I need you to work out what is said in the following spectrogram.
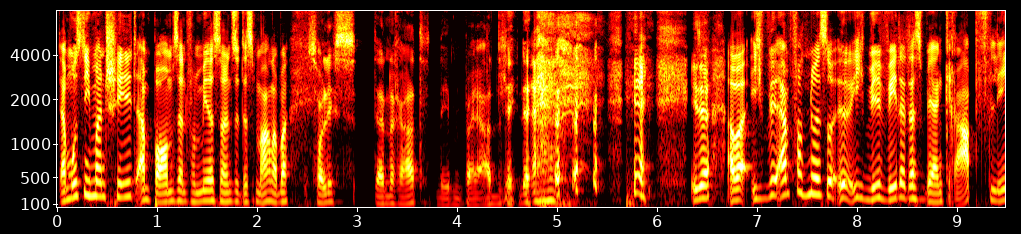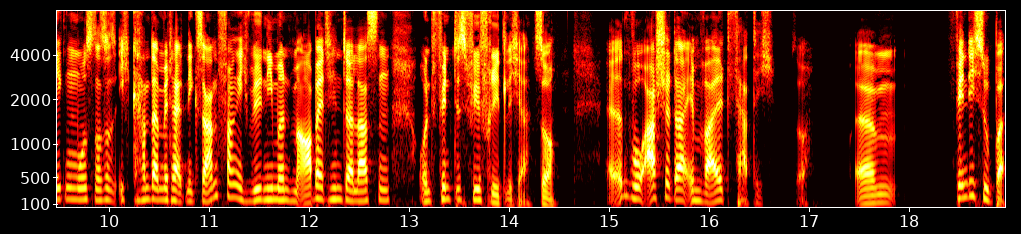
da muss nicht mal ein Schild am Baum sein, von mir sollen sie das machen, aber Soll ich dein Rad nebenbei anlehnen? Aber ich will einfach nur so, ich will weder, dass wer ein Grab pflegen muss, noch sonst. Ich kann damit halt nichts anfangen. Ich will niemandem Arbeit hinterlassen und finde es viel friedlicher. So. Irgendwo Asche da im Wald, fertig. Ähm, Finde ich super.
